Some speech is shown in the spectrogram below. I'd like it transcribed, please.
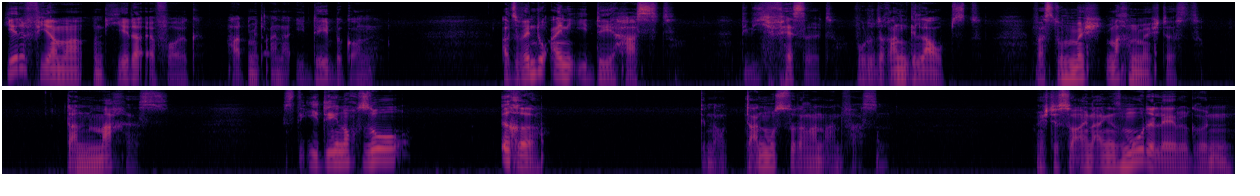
jede Firma und jeder Erfolg hat mit einer Idee begonnen. Also wenn du eine Idee hast, die dich fesselt, wo du daran glaubst, was du möcht machen möchtest, dann mach es. Ist die Idee noch so irre? Genau, dann musst du daran anfassen. Möchtest du ein eigenes Modelabel gründen?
